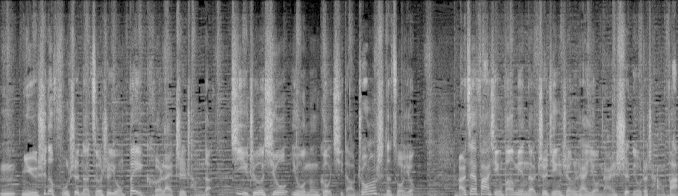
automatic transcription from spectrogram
嗯，女士的服饰呢则是用贝壳来制成的，既遮羞又能够起到装饰的作用。而在发型方面呢，至今仍然有男士留着长发，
